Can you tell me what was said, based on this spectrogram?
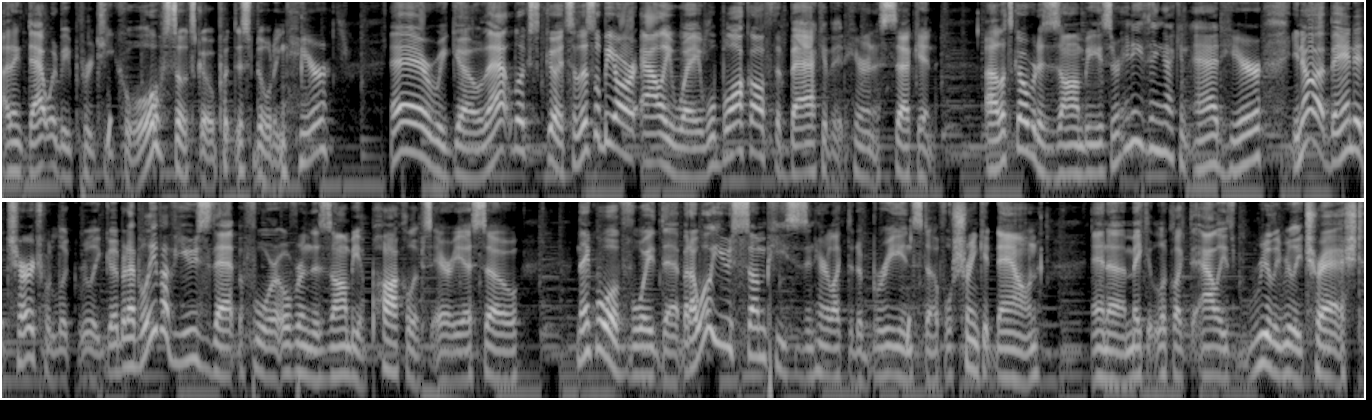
I think that would be pretty cool. So let's go put this building here. There we go. That looks good. So this will be our alleyway. We'll block off the back of it here in a second. Uh, let's go over to zombies. Is there anything I can add here? You know, a bandit church would look really good, but I believe I've used that before over in the zombie apocalypse area, so I think we'll avoid that. But I will use some pieces in here, like the debris and stuff. We'll shrink it down and uh, make it look like the alley's really, really trashed.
